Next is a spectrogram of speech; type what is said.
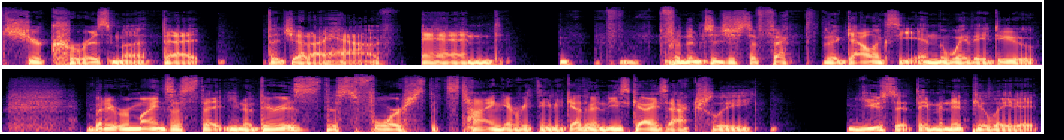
sheer charisma that the Jedi have, and for them to just affect the galaxy in the way they do. But it reminds us that you know there is this force that's tying everything together, and these guys actually use it. They manipulate it,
